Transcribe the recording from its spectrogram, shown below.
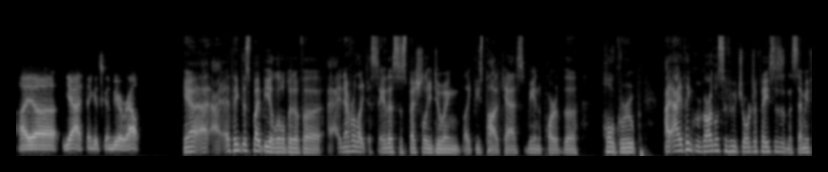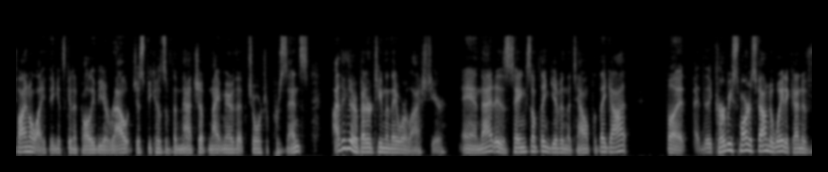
I uh yeah, I think it's gonna be a rout. Yeah, I, I think this might be a little bit of a I never like to say this, especially doing like these podcasts, being a part of the whole group. I, I think regardless of who Georgia faces in the semifinal, I think it's going to probably be a rout just because of the matchup nightmare that Georgia presents. I think they're a better team than they were last year, and that is saying something given the talent that they got. But the Kirby Smart has found a way to kind of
